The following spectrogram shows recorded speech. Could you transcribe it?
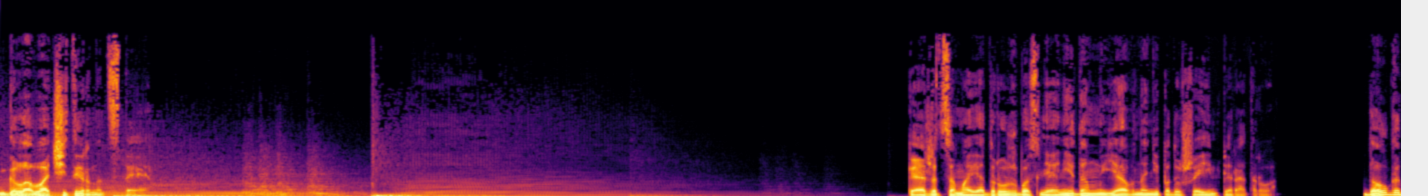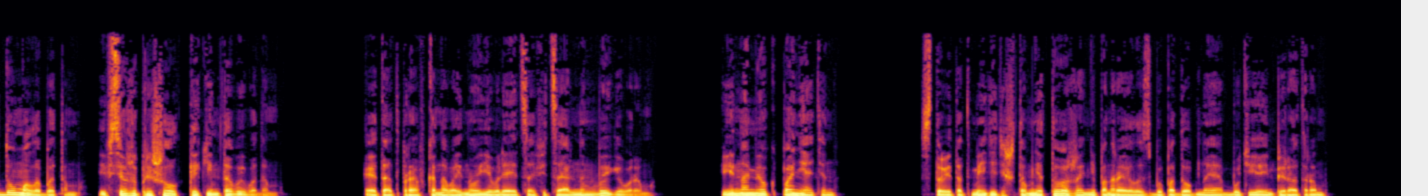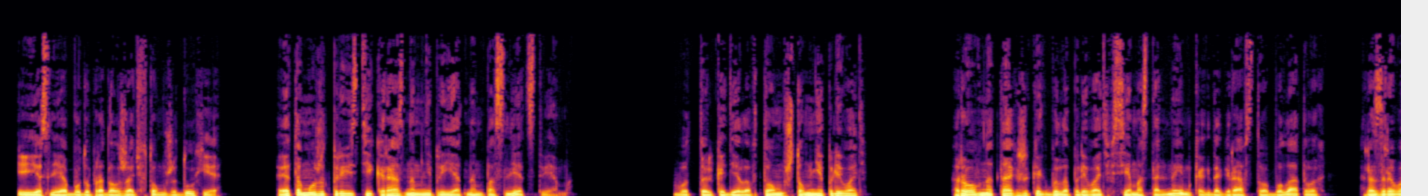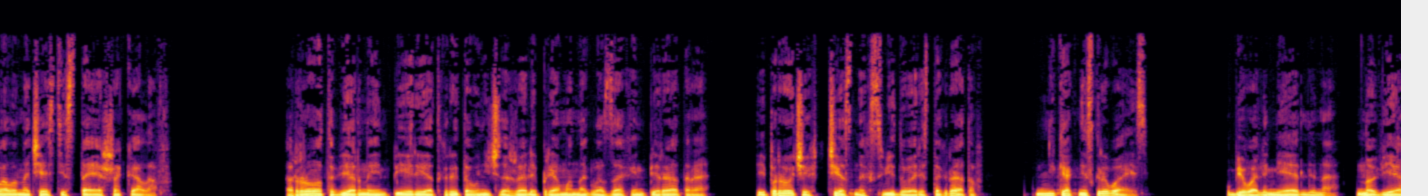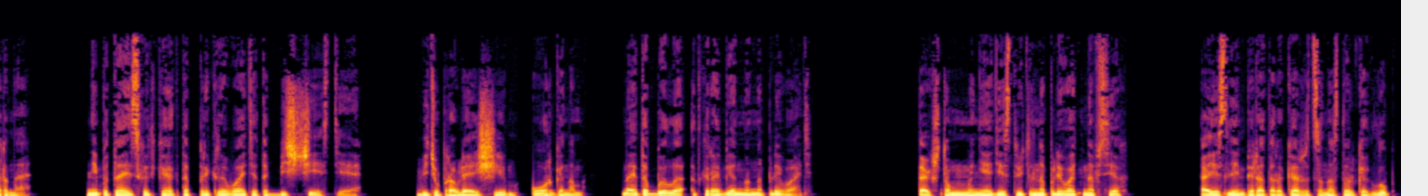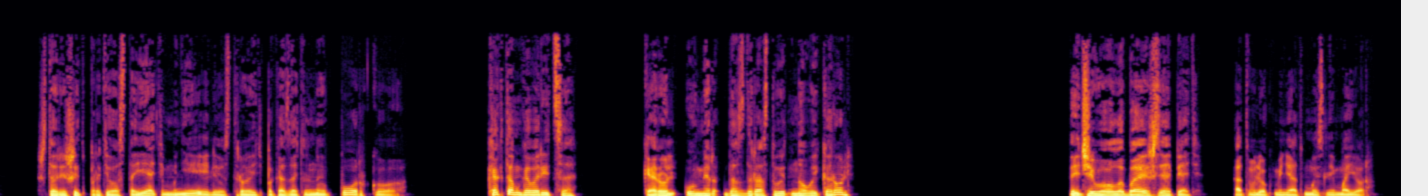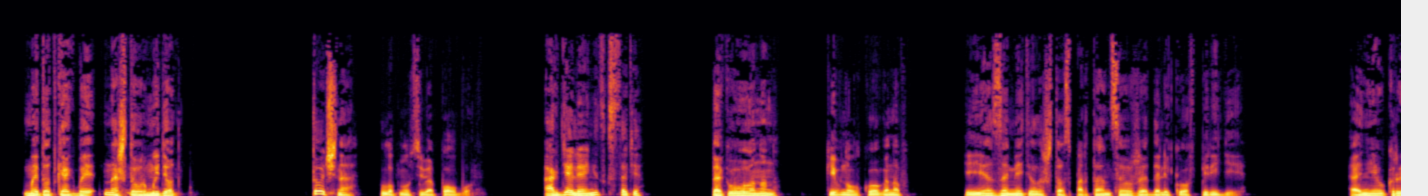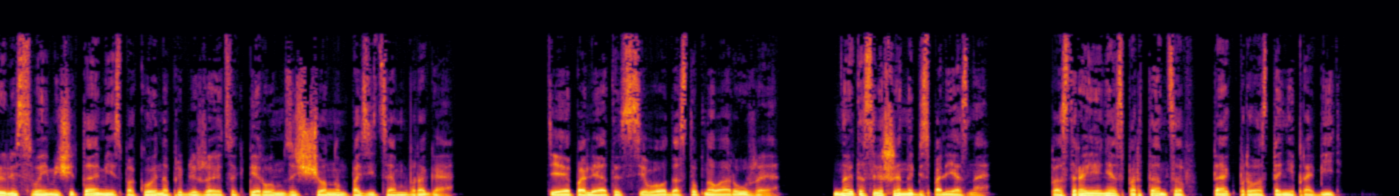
Глава 14 Кажется, моя дружба с Леонидом явно не по душе императору. Долго думал об этом и все же пришел к каким-то выводам. Эта отправка на войну является официальным выговором. И намек понятен. Стоит отметить, что мне тоже не понравилось бы подобное, будь я императором. И если я буду продолжать в том же духе, это может привести к разным неприятным последствиям. Вот только дело в том, что мне плевать. Ровно так же, как было плевать всем остальным, когда графство Булатовых разрывало на части стая шакалов. Род верной империи открыто уничтожали прямо на глазах императора и прочих честных с виду аристократов, никак не скрываясь. Убивали медленно, но верно, не пытаясь хоть как-то прикрывать это бесчестие. Ведь управляющим органом на это было откровенно наплевать. Так что мне действительно плевать на всех. А если император окажется настолько глуп, что решит противостоять мне или устроить показательную порку... Как там говорится? Король умер, да здравствует новый король? «Ты чего улыбаешься опять?» — отвлек меня от мыслей майор. «Мы тут как бы на штурм идем. «Точно!» — хлопнул себя по лбу. «А где Леонид, кстати?» «Так вон он!» — кивнул Коганов, и я заметил, что спартанцы уже далеко впереди. Они укрылись своими щитами и спокойно приближаются к первым защищенным позициям врага. Те палят из всего доступного оружия, но это совершенно бесполезно. Построение спартанцев так просто не пробить,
